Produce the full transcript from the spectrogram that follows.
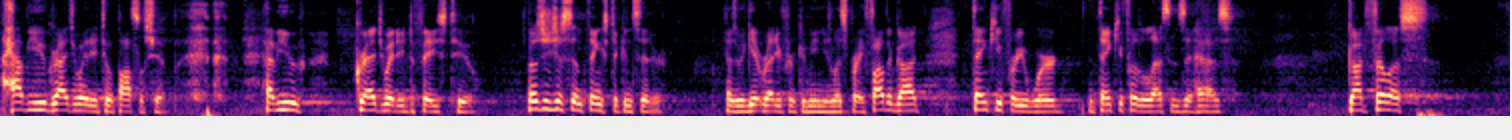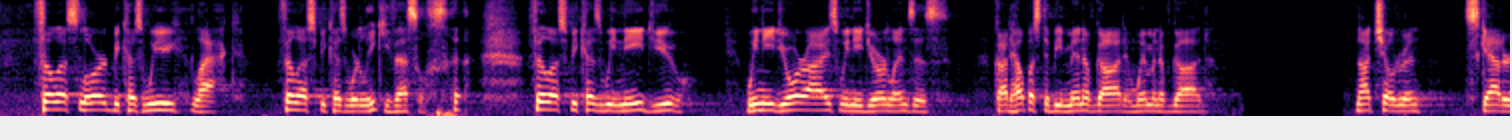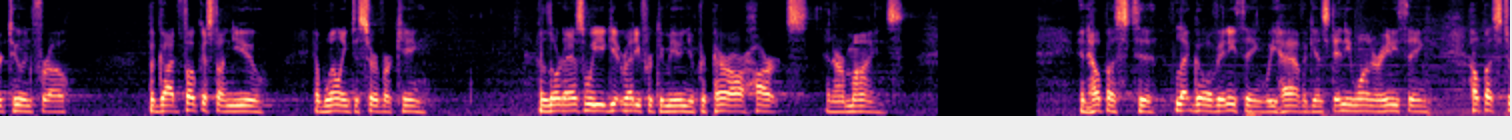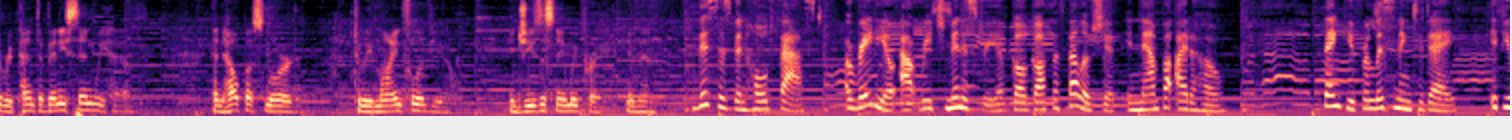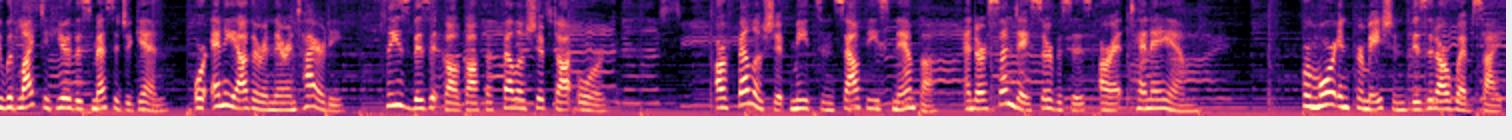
Have you graduated to apostleship? Have you graduated to phase two? Those are just some things to consider as we get ready for communion. Let's pray. Father God, thank you for your word and thank you for the lessons it has. God, fill us Fill us, Lord, because we lack. Fill us because we're leaky vessels. Fill us because we need you. We need your eyes. We need your lenses. God, help us to be men of God and women of God, not children scattered to and fro, but God, focused on you and willing to serve our King. And Lord, as we get ready for communion, prepare our hearts and our minds. And help us to let go of anything we have against anyone or anything Help us to repent of any sin we have. And help us, Lord, to be mindful of you. In Jesus' name we pray. Amen. This has been Hold Fast, a radio outreach ministry of Golgotha Fellowship in Nampa, Idaho. Thank you for listening today. If you would like to hear this message again, or any other in their entirety, please visit golgothafellowship.org. Our fellowship meets in Southeast Nampa, and our Sunday services are at 10 a.m. For more information visit our website.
